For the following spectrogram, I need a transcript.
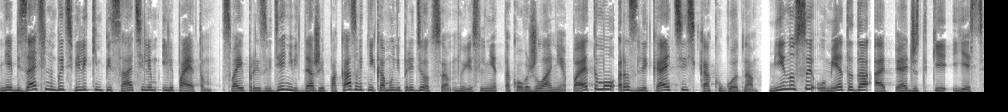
Не обязательно быть великим писателем или поэтом. Свои произведения ведь даже и показывать никому не придется, ну если нет такого желания. Поэтому развлекайтесь как угодно. Минусы у метода опять же таки есть.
